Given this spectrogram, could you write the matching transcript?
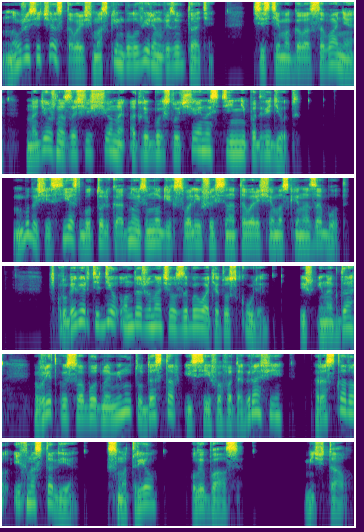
но уже сейчас товарищ Москвин был уверен в результате. Система голосования, надежно защищенная от любых случайностей, не подведет. Будущий съезд был только одной из многих свалившихся на товарища Москвина забот. В круговерте дел он даже начал забывать о Тускуле. Лишь иногда, в редкую свободную минуту, достав из сейфа фотографии, раскладывал их на столе, смотрел, улыбался. Мечтал.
